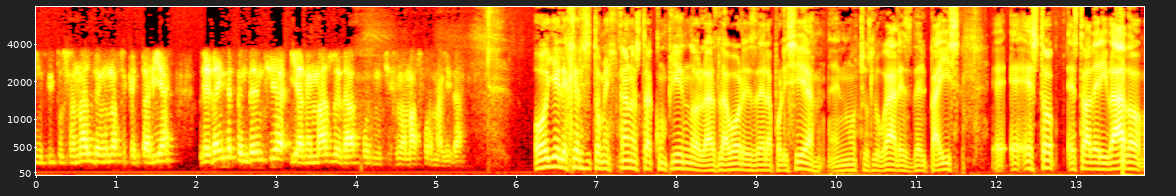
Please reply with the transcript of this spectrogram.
institucional de una secretaría le da independencia y además le da, pues, muchísima más formalidad. Hoy el ejército mexicano está cumpliendo las labores de la policía en muchos lugares del país. Eh, eh, esto, esto ha derivado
